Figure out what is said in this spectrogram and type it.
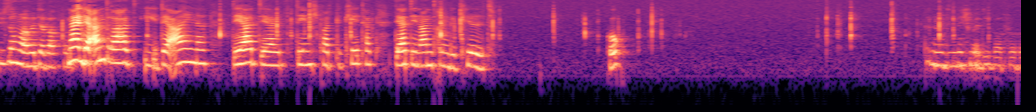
Schieß doch mal mit der Waffe. Nein, der andere hat, der eine, der, der, den ich gerade gekillt hat, der hat den anderen gekillt. Guck. Dann nimm die nicht mehr die Waffe.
